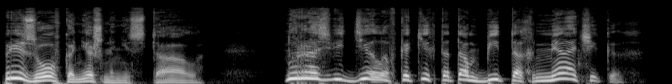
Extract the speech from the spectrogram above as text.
Призов, конечно, не стало. Но разве дело в каких-то там битах-мячиках?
